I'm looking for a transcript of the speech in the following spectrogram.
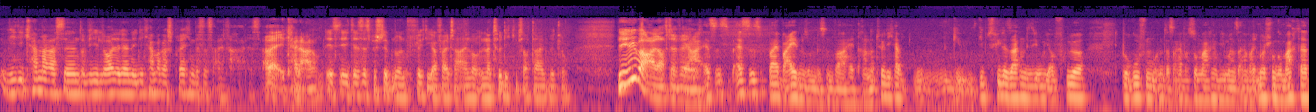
wie die Kameras sind und wie die Leute dann in die Kamera sprechen, das ist einfach alles. Aber ey, keine Ahnung, das ist, das ist bestimmt nur ein flüchtiger falscher Eindruck und natürlich gibt es auch da Entwicklung. Wie überall auf der Welt. Ja, es ist, es ist bei beiden so ein bisschen Wahrheit dran. Natürlich gibt es viele Sachen, die sich irgendwie auch früher berufen und das einfach so machen, wie man es einfach immer schon gemacht hat.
